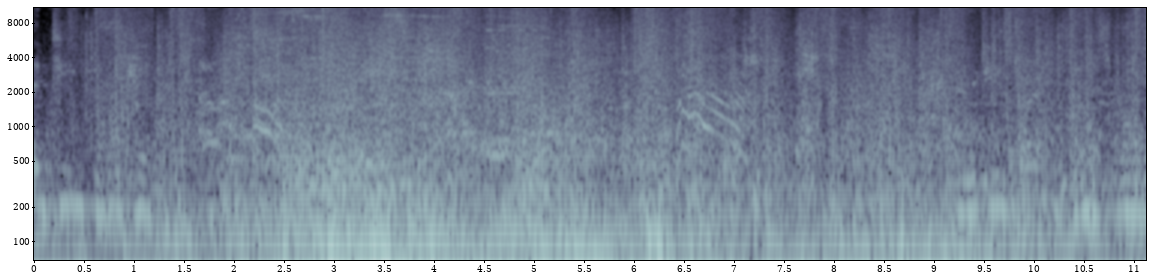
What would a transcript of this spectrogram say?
Red team double kill. Blue team's turret has been destroyed.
